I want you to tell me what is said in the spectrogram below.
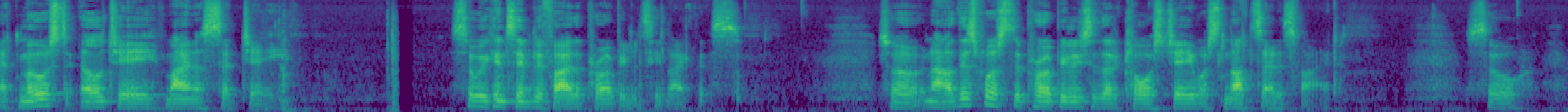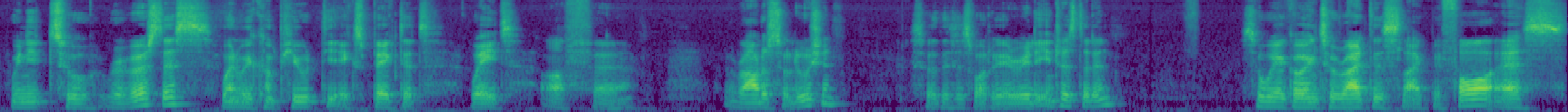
at most Lj minus Zj. So we can simplify the probability like this. So now this was the probability that clause J was not satisfied. So we need to reverse this when we compute the expected weight of uh, rounded solution. So this is what we are really interested in. So we are going to write this like before as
